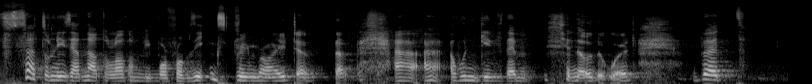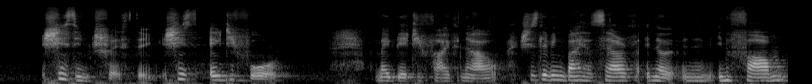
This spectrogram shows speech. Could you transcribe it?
certainly there are not a lot of people from the extreme right. Uh, uh, I wouldn't give them, you know, the word. But she's interesting. She's 84 maybe 85 now. She's living by herself in a, in a, in a farm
